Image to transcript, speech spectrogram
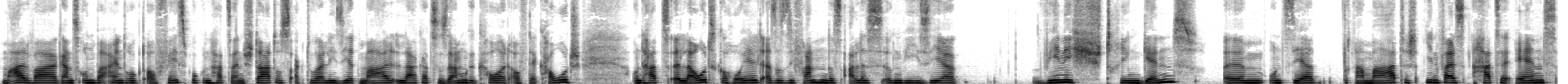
Mal war er ganz unbeeindruckt auf Facebook und hat seinen Status aktualisiert. Mal lag er zusammengekauert auf der Couch und hat äh, laut geheult. Also sie fanden das alles irgendwie sehr wenig stringent ähm, und sehr dramatisch. Jedenfalls hatte Ant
